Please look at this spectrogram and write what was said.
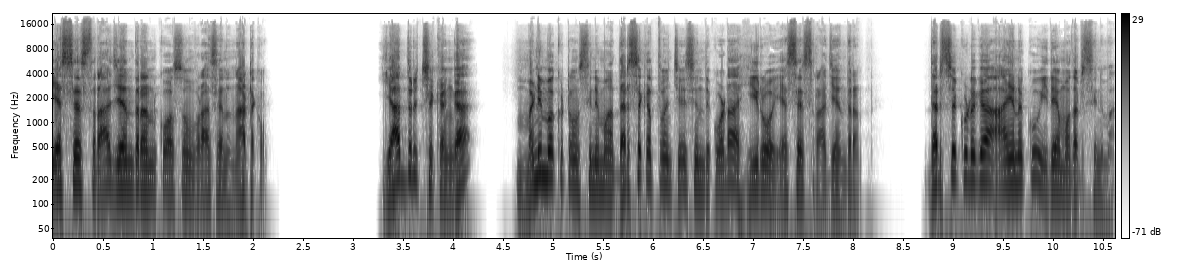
ఎస్ఎస్ రాజేంద్రన్ కోసం వ్రాసిన నాటకం. యాదృచ్ఛికంగా మణిమకుటం సినిమా దర్శకత్వం చేసింది కూడా హీరో ఎస్ఎస్ రాజేంద్రన్. దర్శకుడిగా ఆయనకు ఇదే మొదటి సినిమా.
